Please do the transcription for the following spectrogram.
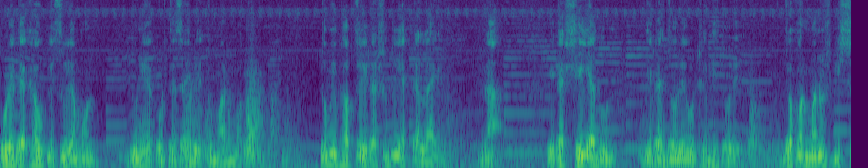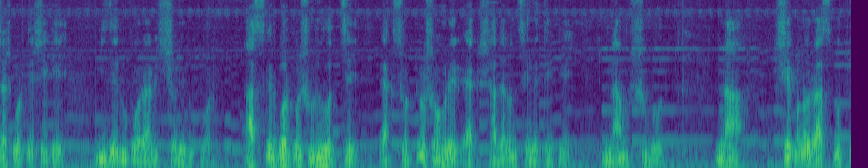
করে দেখাও কিছু এমন দুনিয়া করতে চাইবে তোমার মতো। তুমি ভাবছ এটা শুধু একটা লাইন না, এটা সেই আগুন যেটা জ্বলে ওঠে ভিতরে। যখন মানুষ বিশ্বাস করতে শেখে নিজের উপর আর ঈশ্বরের উপর। আজকের গল্প শুরু হচ্ছে এক ছোট্ট শহরের এক সাধারণ ছেলে থেকে। নাম সুবোধ। না, সে কোনো রাজপুত্র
